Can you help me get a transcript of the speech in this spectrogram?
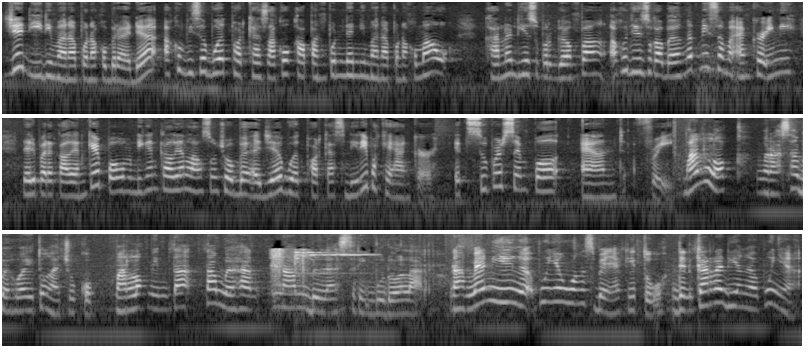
Jadi di mana pun aku berada, aku bisa buat podcast aku kapan pun dan di mana pun aku mau. Karena dia super gampang, aku jadi suka banget nih sama Anchor ini. Daripada kalian kepo, mendingan kalian langsung coba aja buat podcast sendiri pakai Anchor. It's super simple and free. Manlock merasa bahwa itu nggak cukup. Manlock minta tambahan 16 ribu dolar. Nah, Manny nggak punya uang sebanyak itu, dan karena dia nggak punya,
